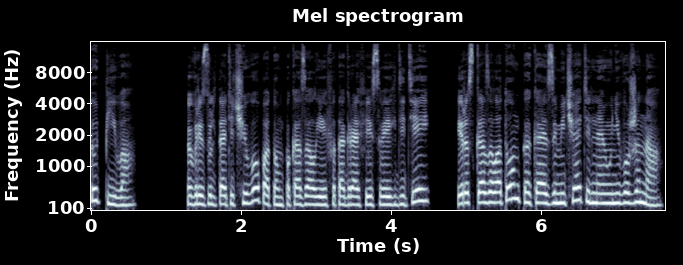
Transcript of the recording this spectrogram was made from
то пиво в результате чего потом показал ей фотографии своих детей и рассказал о том, какая замечательная у него жена.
